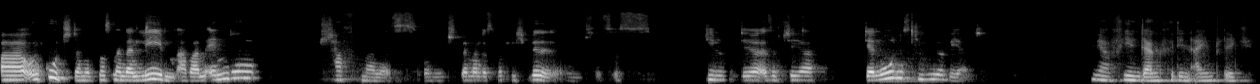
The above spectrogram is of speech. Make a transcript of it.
Äh, und gut, damit muss man dann leben. Aber am Ende schafft man es. Und wenn man das wirklich will. Und es ist die, der, also der, der Lohn ist die Mühe wert. Ja, vielen Dank für den Einblick.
